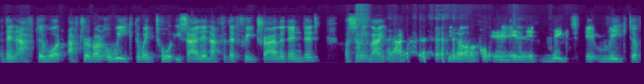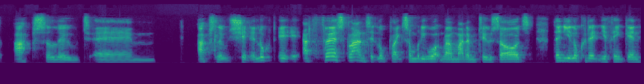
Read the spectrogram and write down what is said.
and then after what? After about a week, they went totally silent after their free trial had ended, or something like that. You know, Oh, it, it, it reeked. It reeked of absolute, um, absolute shit. It looked it, it- at first glance, it looked like somebody walking around Madame Tussauds. Then you look at it and you're thinking,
